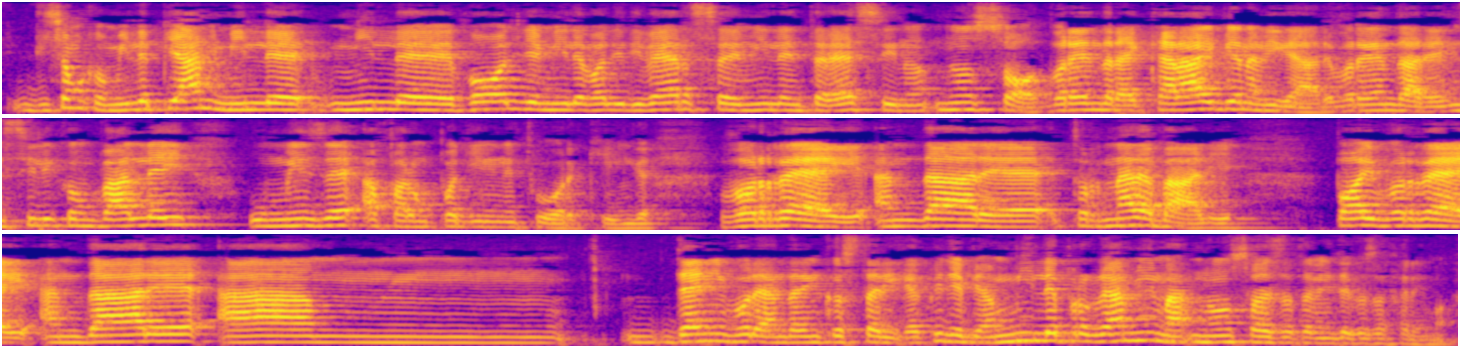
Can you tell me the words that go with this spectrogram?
diciamo che ho mille piani, mille, mille, voglie, mille voglie diverse, mille interessi, no, non so. Vorrei andare ai Caraibi a navigare, vorrei andare in Silicon Valley un mese a fare un po' di networking, vorrei andare, tornare a Bali poi vorrei andare a... Um, Danny vuole andare in Costa Rica, quindi abbiamo mille programmi, ma non so esattamente cosa faremo.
